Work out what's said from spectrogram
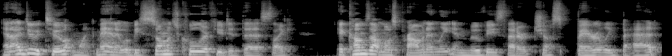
And I do too. I'm like, man, it would be so much cooler if you did this. Like, it comes out most prominently in movies that are just barely bad,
